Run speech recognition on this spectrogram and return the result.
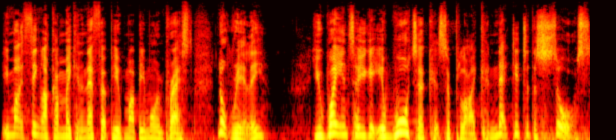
You might think like I'm making an effort, people might be more impressed. Not really. You wait until you get your water supply connected to the source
